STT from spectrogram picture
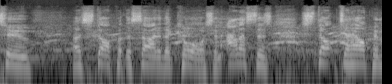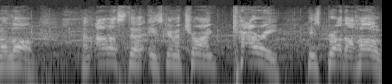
to a stop at the side of the course, and Alistair's stopped to help him along. And Alistair is going to try and carry his brother home.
